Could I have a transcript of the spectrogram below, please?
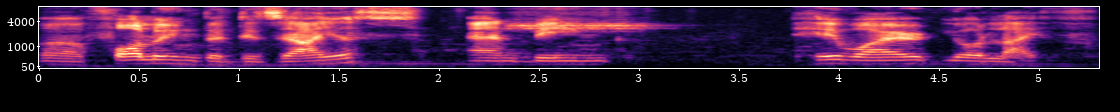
uh, following the desires and being haywired your life.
